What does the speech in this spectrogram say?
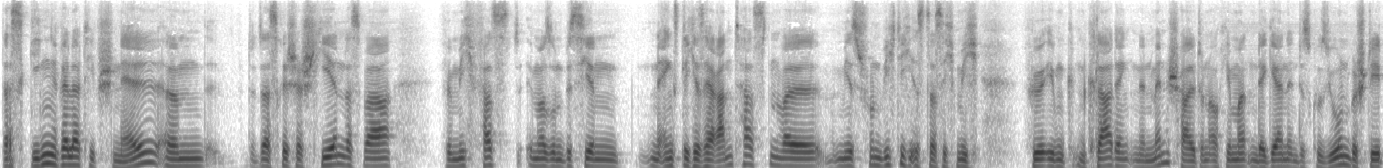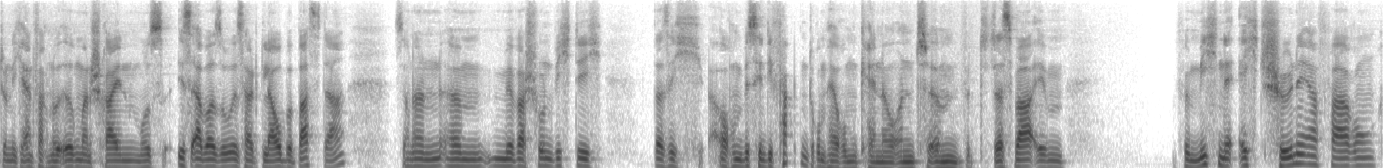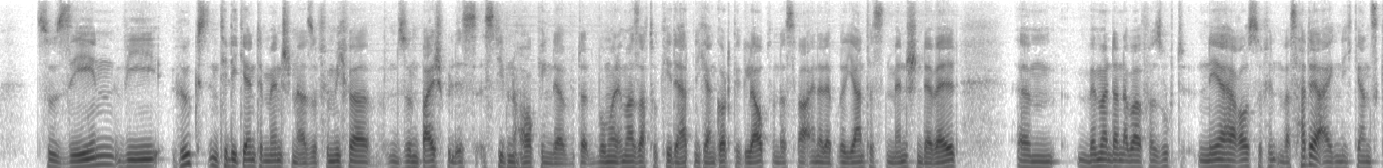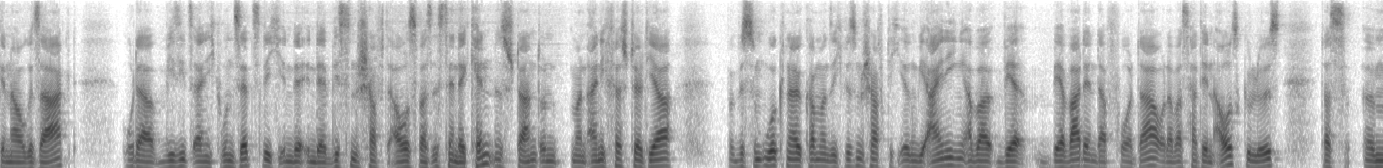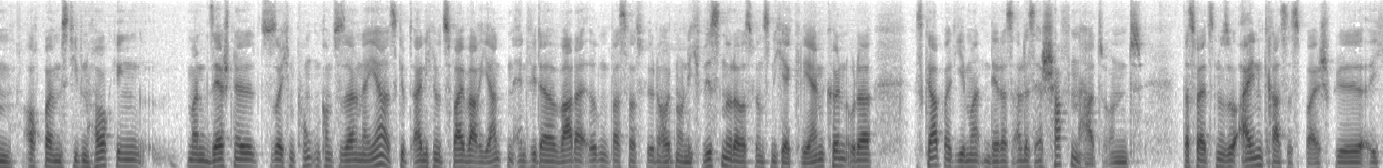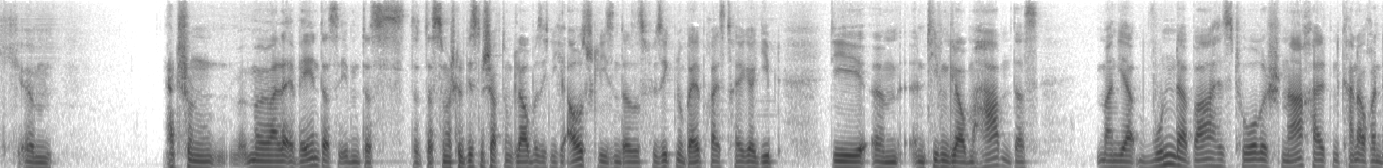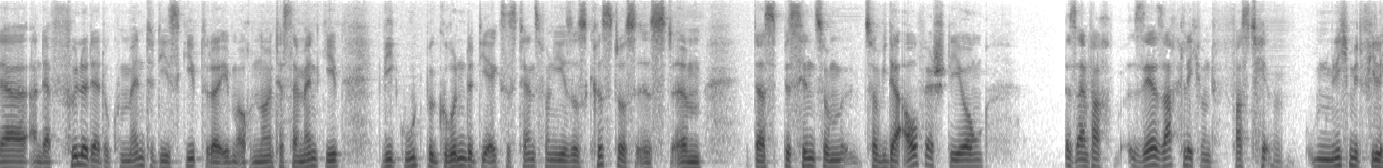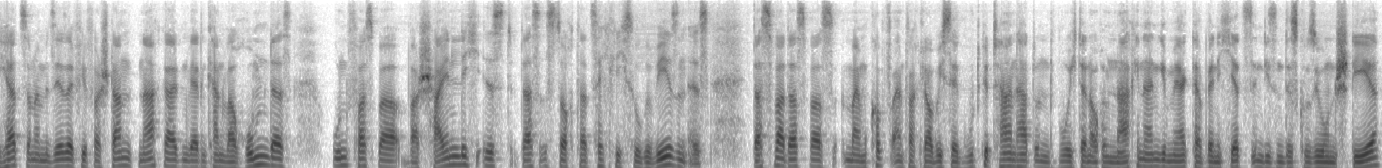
Das ging relativ schnell. Ähm, das Recherchieren, das war für mich fast immer so ein bisschen ein ängstliches Herantasten, weil mir es schon wichtig ist, dass ich mich für eben einen klar denkenden Mensch halte und auch jemanden, der gerne in Diskussionen besteht und nicht einfach nur irgendwann schreien muss, ist aber so, ist halt Glaube, basta, sondern ähm, mir war schon wichtig, dass ich auch ein bisschen die Fakten drumherum kenne und ähm, das war eben für mich eine echt schöne Erfahrung, zu sehen, wie höchst intelligente Menschen, also für mich war so ein Beispiel ist Stephen Hawking, der, wo man immer sagt, okay, der hat nicht an Gott geglaubt und das war einer der brillantesten Menschen der Welt. Ähm, wenn man dann aber versucht, näher herauszufinden, was hat er eigentlich ganz genau gesagt oder wie sieht es eigentlich grundsätzlich in der, in der Wissenschaft aus, was ist denn der Kenntnisstand und man eigentlich feststellt, ja, bis zum Urknall kann man sich wissenschaftlich irgendwie einigen, aber wer, wer war denn davor da oder was hat den ausgelöst, dass ähm, auch beim Stephen Hawking man sehr schnell zu solchen Punkten kommt zu sagen, naja, es gibt eigentlich nur zwei Varianten. Entweder war da irgendwas, was wir heute noch nicht wissen oder was wir uns nicht erklären können, oder es gab halt jemanden, der das alles erschaffen hat. Und das war jetzt nur so ein krasses Beispiel. Ich ähm, hat schon mal erwähnt, dass eben das, dass zum Beispiel Wissenschaft und Glaube sich nicht ausschließen, dass es Physik-Nobelpreisträger gibt, die ähm, einen tiefen Glauben haben, dass man ja wunderbar historisch nachhalten kann, auch an der, an der Fülle der Dokumente, die es gibt oder eben auch im Neuen Testament gibt, wie gut begründet die Existenz von Jesus Christus ist. Ähm, dass bis hin zum, zur Wiederauferstehung es einfach sehr sachlich und fast nicht mit viel Herz, sondern mit sehr, sehr viel Verstand nachgehalten werden kann, warum das unfassbar wahrscheinlich ist, dass es doch tatsächlich so gewesen ist. Das war das, was meinem Kopf einfach, glaube ich, sehr gut getan hat und wo ich dann auch im Nachhinein gemerkt habe, wenn ich jetzt in diesen Diskussionen stehe,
